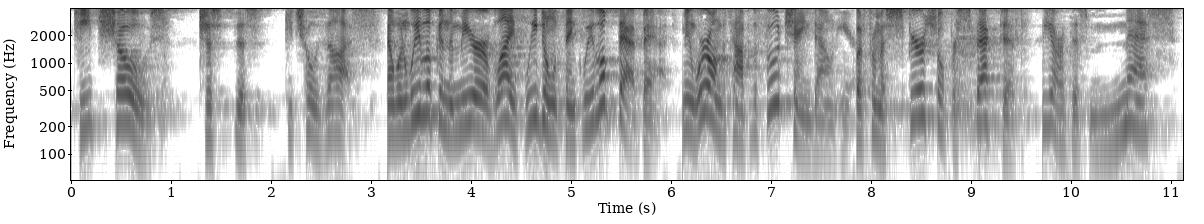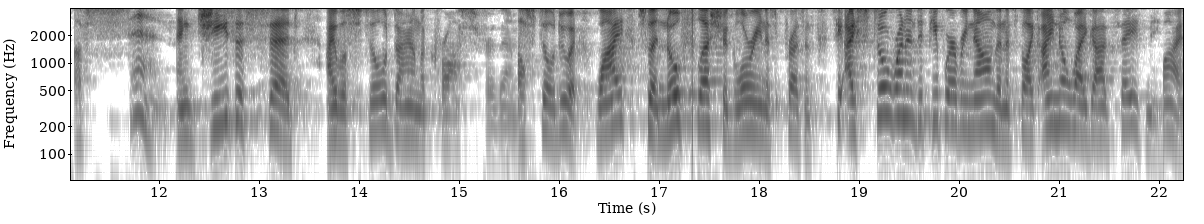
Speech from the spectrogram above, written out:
He chose just this he chose us. Now, when we look in the mirror of life, we don't think we look that bad. I mean, we're on the top of the food chain down here. But from a spiritual perspective, we are this mess of sin. And Jesus said, I will still die on the cross for them. I'll still do it. Why? So that no flesh should glory in his presence. See, I still run into people every now and then. It's like, I know why God saved me. Why?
